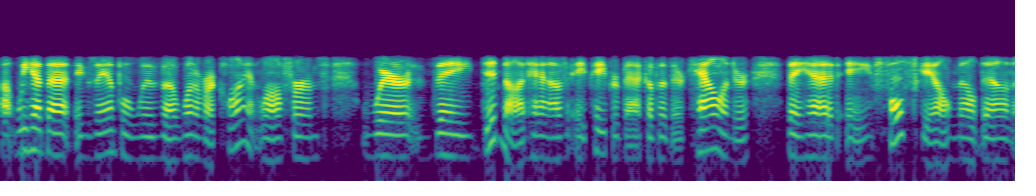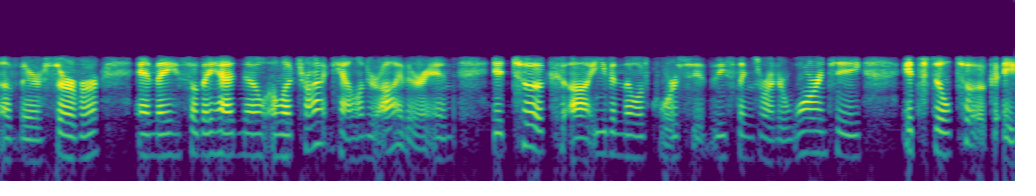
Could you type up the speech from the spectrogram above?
Uh, we had that example with uh, one of our client law firms where they did not have a paper backup of their calendar. They had a full scale meltdown of their server and they so they had no electronic calendar either. And it took uh, even though of course it, these things were under warranty it still took a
